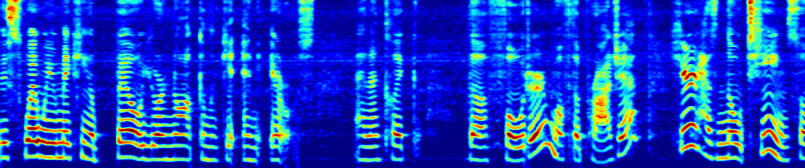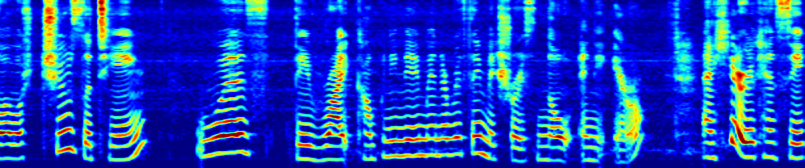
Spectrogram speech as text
this way, when you're making a build, you're not going to get any errors. And then click the folder of the project. Here it has no team, so I will choose the team with the right company name and everything. Make sure it's no any error. And here you can see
